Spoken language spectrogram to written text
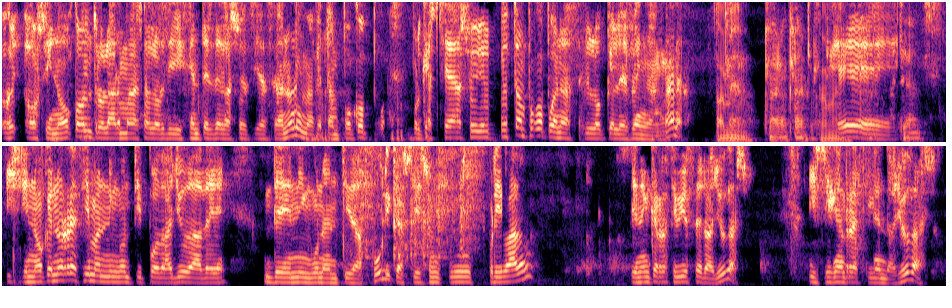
O, o si no, controlar más a los dirigentes de la sociedad anónima, que tampoco, porque sea suyo, tampoco pueden hacer lo que les venga en gana. También. Claro, claro. También. Eh, y si no, que no reciban ningún tipo de ayuda de, de ninguna entidad pública. Si es un club privado, tienen que recibir cero ayudas. Y siguen recibiendo ayudas.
